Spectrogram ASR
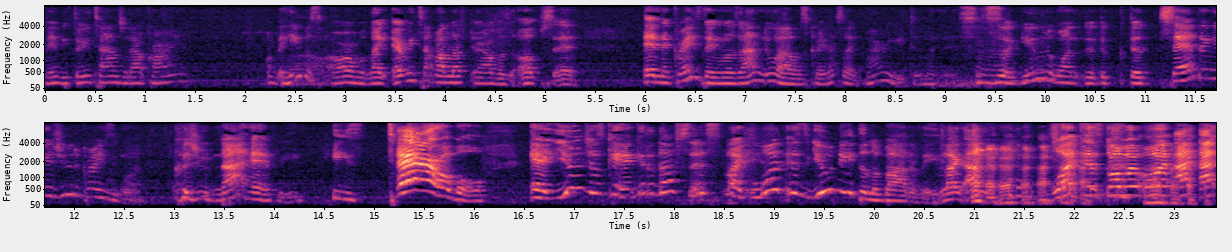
maybe three times without crying. But he was horrible. Like every time I left there, I was upset. And the crazy thing was, I knew I was crazy. I was like, "Why are you doing this?" It's like you the one. The, the, the sad thing is, you the crazy one, cause you're not happy. He's terrible, and you just can't get enough, sis. Like, what is? You need the lobotomy. Like, I, what is going on? I, I,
